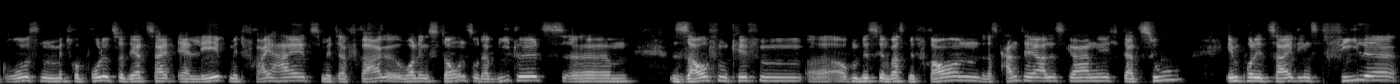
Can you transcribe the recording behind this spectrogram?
großen Metropole zu der Zeit erlebt, mit Freiheit, mit der Frage Rolling Stones oder Beatles, ähm, Saufen, Kiffen, äh, auch ein bisschen was mit Frauen, das kannte er alles gar nicht. Dazu im Polizeidienst viele,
